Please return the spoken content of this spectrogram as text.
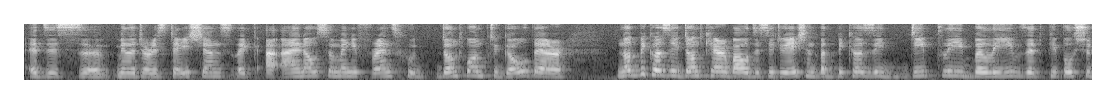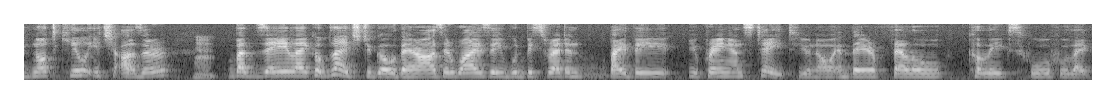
at these uh, military stations, like I, I know so many friends who don't want to go there not because they don't care about the situation, but because they deeply believe that people should not kill each other, mm. but they like obliged to go there. Otherwise, they would be threatened by the Ukrainian state, you know, and their fellow colleagues who who like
